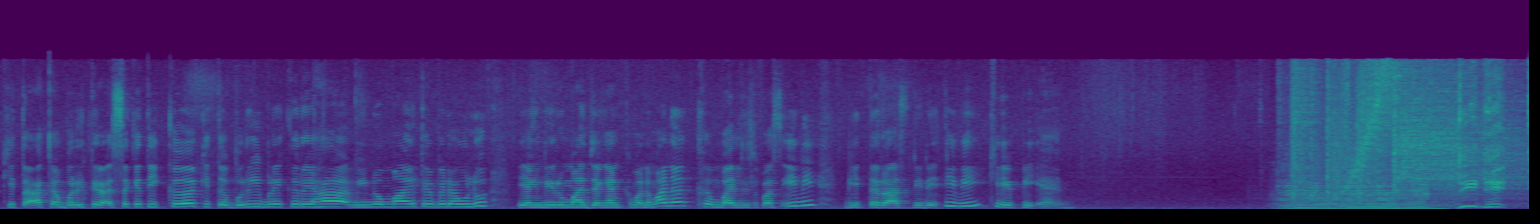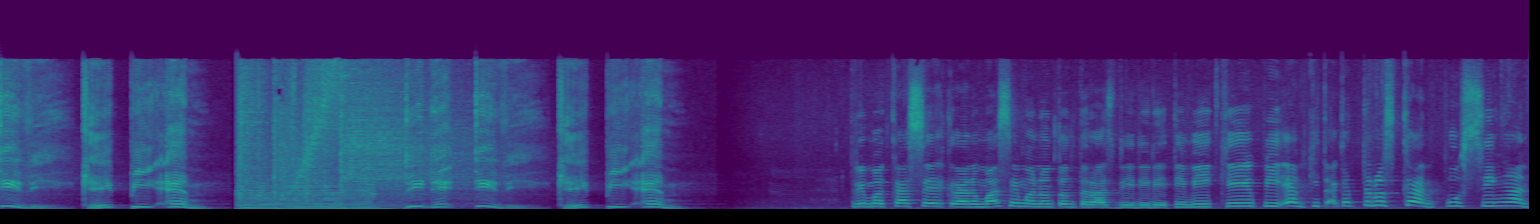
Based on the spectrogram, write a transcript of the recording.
kita akan beristirahat seketika, kita beri mereka rehat, minum air terlebih dahulu. Yang di rumah jangan ke mana-mana, kembali selepas ini di Teras Didik TV KPM. Didik TV KPM Didik TV KPM Terima kasih kerana masih menonton teras di Didik TV KPM. Kita akan teruskan pusingan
